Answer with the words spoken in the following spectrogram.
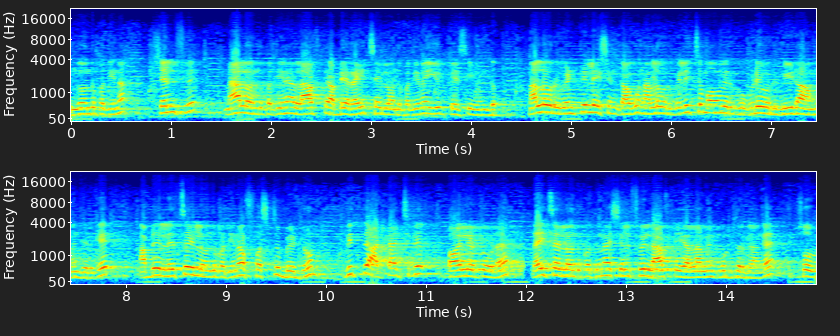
இங்கே வந்து பார்த்தீங்கன்னா ஷெல்ஃபு மேலே வந்து பார்த்தீங்கன்னா லாஃப்ட் அப்படியே ரைட் சைடில் வந்து பார்த்தீங்கன்னா யூபிஎஸ்சி விண்டோ நல்ல ஒரு வென்டிலேஷனுக்காகவும் நல்ல ஒரு வெளிச்சமாகவும் இருக்கக்கூடிய ஒரு வீடாக அமைஞ்சிருக்கு. அப்படியே லெஃப்ட் சைடில் வந்து பார்த்தீங்கன்னா ஃபஸ்ட்டு பெட்ரூம் வித் அட்டாச்சு டாய்லெட்டோட ரைட் சைடில் வந்து பார்த்தீங்கன்னா ஷெல்ஃபு லாஃப்ட் எல்லாமே கொடுத்துருக்காங்க. ஸோ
